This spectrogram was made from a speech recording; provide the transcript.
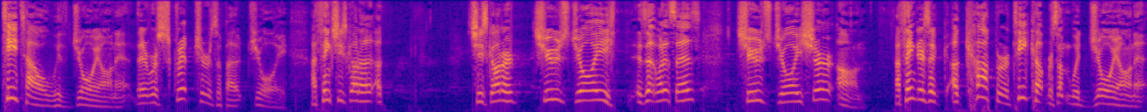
tea towel with joy on it. There were scriptures about joy. I think she's got a, a she's got her choose joy. Is that what it says? Choose joy shirt on. I think there's a, a cup or a teacup or something with joy on it.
